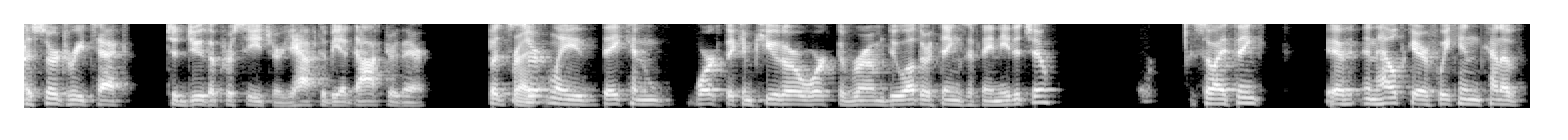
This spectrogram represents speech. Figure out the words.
a surgery tech to do the procedure. You have to be a doctor there but right. certainly they can work the computer, work the room, do other things if they needed to. So I think if, in healthcare, if we can kind of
